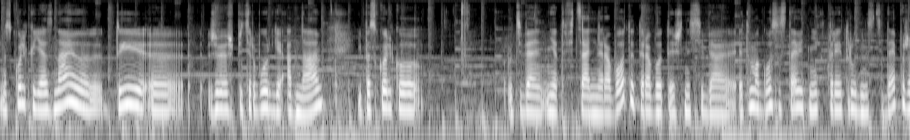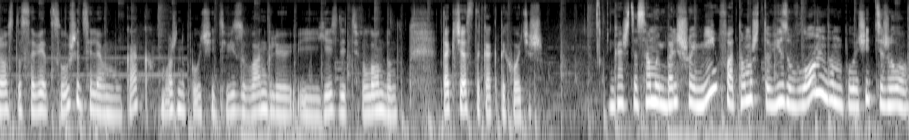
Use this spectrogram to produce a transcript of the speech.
Насколько я знаю, ты э, живешь в Петербурге одна, и поскольку у тебя нет официальной работы, ты работаешь на себя, это могло составить некоторые трудности. Дай, пожалуйста, совет слушателям, как можно получить визу в Англию и ездить в Лондон так часто, как ты хочешь. Мне кажется, самый большой миф о том, что визу в Лондон получить тяжело.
